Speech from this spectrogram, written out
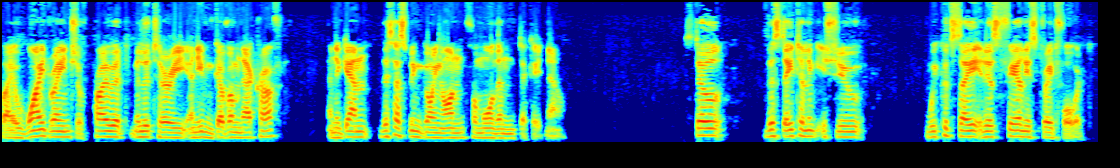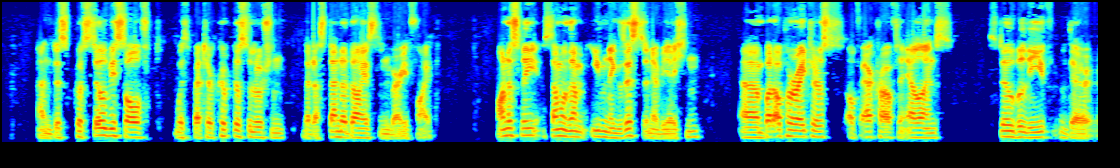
by a wide range of private, military, and even government aircraft. And again, this has been going on for more than a decade now. Still, this data link issue, we could say it is fairly straightforward. And this could still be solved with better crypto solutions that are standardized and verified. Honestly, some of them even exist in aviation, um, but operators of aircraft and airlines still believe they're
